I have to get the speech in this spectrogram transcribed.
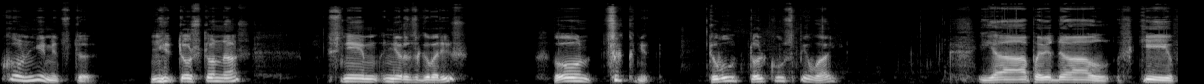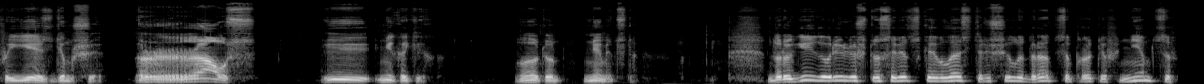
Он немец-то не то, что наш. С ним не разговоришь. Он цыкнет. Тут только успевай. Я повидал в Киев ездимши. Раус! И никаких. Вот он, немец-то. Другие говорили, что советская власть решила драться против немцев,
